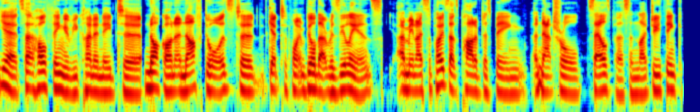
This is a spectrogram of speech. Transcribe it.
Yeah, it's that whole thing of you kind of need to knock on enough doors to get to the point and build that resilience. I mean, I suppose that's part of just being a natural salesperson. Like, do you think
